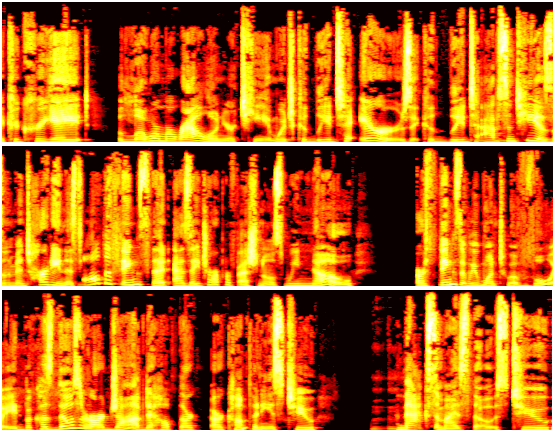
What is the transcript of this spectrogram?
It could create lower morale on your team, which could lead to errors. It could lead to Mhm. absenteeism and tardiness. All the things that as HR professionals we know are things that we want to avoid because those are our job to help our, our companies to Mm. maximize those, to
